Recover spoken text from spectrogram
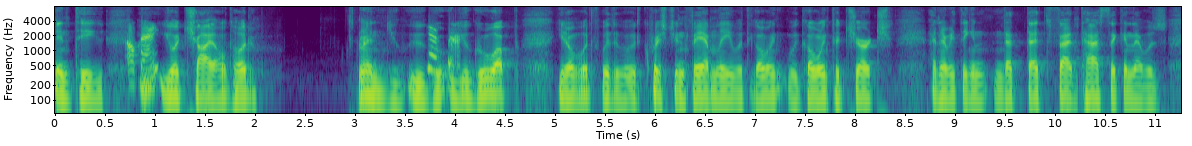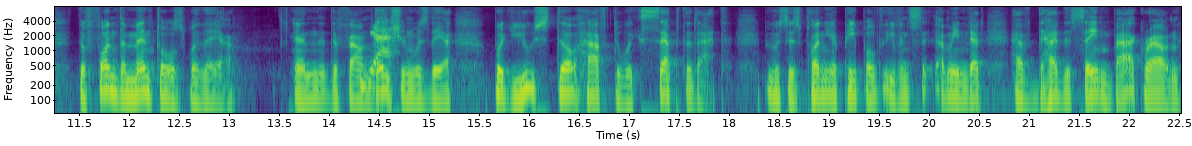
into okay. your childhood and you you, yes, grew, you grew up, you know, with, with with Christian family, with going with going to church and everything, and that that's fantastic. And that was the fundamentals were there, and the foundation was there. But you still have to accept that because there's plenty of people, even I mean, that have had the same background,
